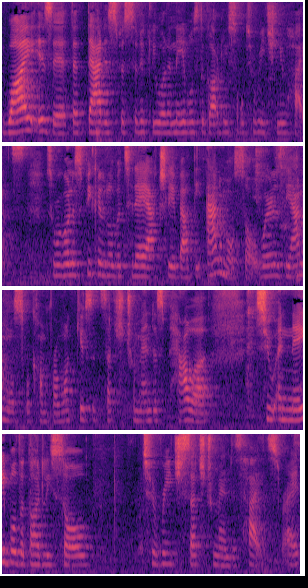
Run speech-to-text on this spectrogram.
why is it that that is specifically what enables the godly soul to reach new heights so we're going to speak a little bit today actually about the animal soul where does the animal soul come from what gives it such tremendous power to enable the godly soul to reach such tremendous heights right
